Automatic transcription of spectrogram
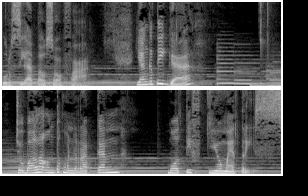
kursi, atau sofa. Yang ketiga, cobalah untuk menerapkan motif geometris.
